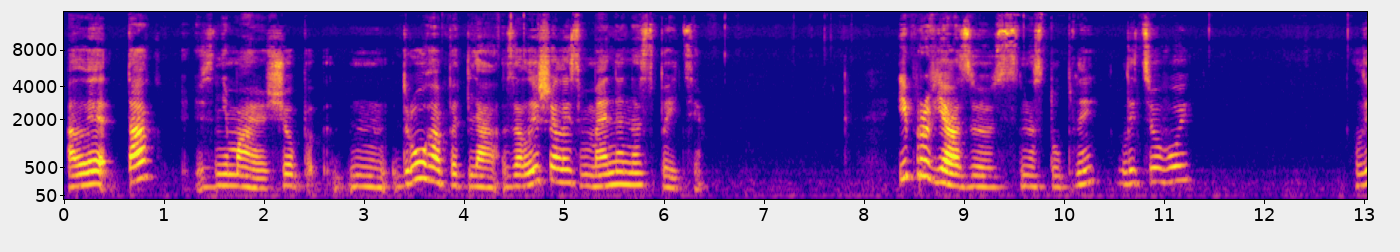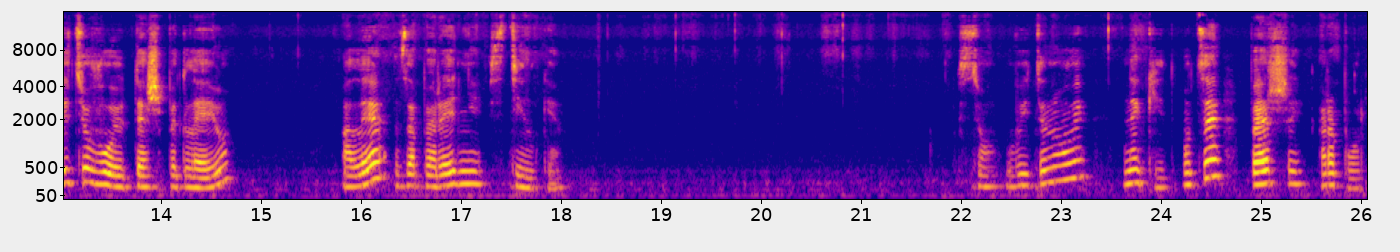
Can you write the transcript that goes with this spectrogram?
але так знімаю, щоб друга петля залишилась в мене на спиці. І пров'язую наступний лицьовий, лицьовою теж петлею, але за передні стінки. Все, витягнули накид. Оце перший рапорт.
